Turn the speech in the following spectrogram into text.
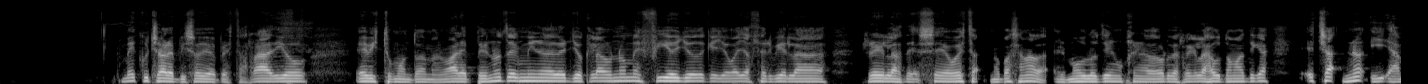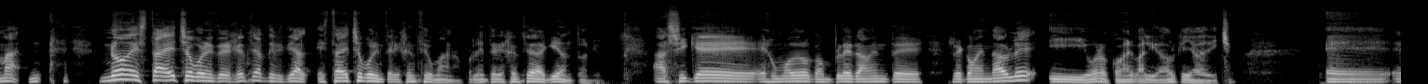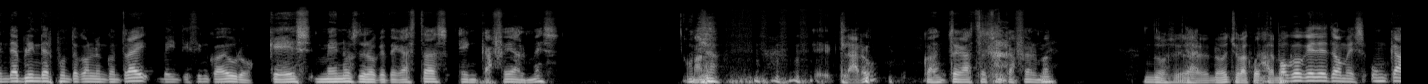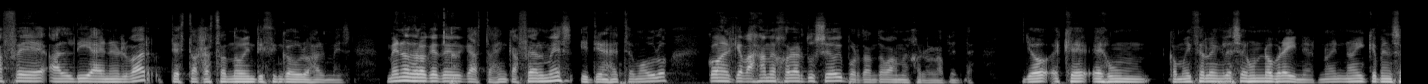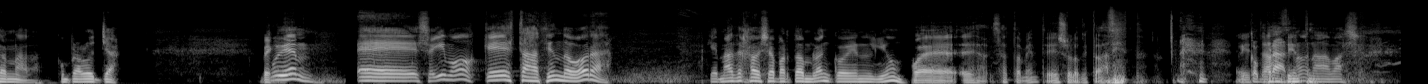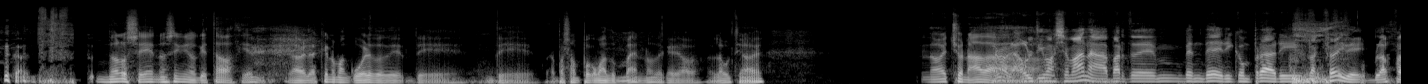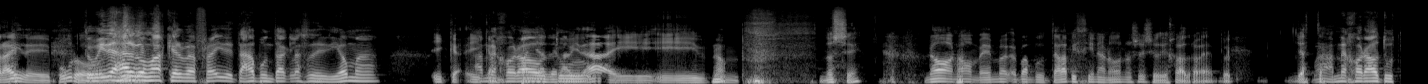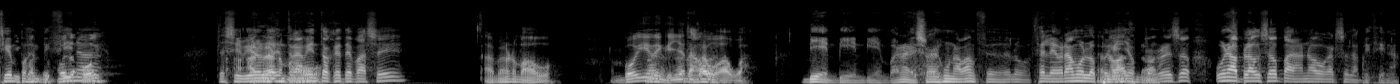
me he escuchado el episodio de Presta Radio, he visto un montón de manuales, pero no termino de ver yo claro, no me fío yo de que yo vaya a hacer bien las reglas de SEO esta, no pasa nada. El módulo tiene un generador de reglas automáticas hecha, no, y además, no está hecho por inteligencia artificial, está hecho por inteligencia humana, por la inteligencia de aquí, Antonio. Así que es un módulo completamente recomendable y bueno, con el validador que ya he dicho. Eh, en devblinders.com lo encontráis, 25 euros, que es menos de lo que te gastas en café al mes. Eh, claro, ¿cuánto te gastas en café al mes? No sé, Claro. no he hecho la cuenta. A no. poco que te tomes un café al día en el bar, te estás gastando 25 euros al mes. Menos de lo que te gastas en café al mes y tienes este módulo con el que vas a mejorar tu SEO y por tanto vas a mejorar las ventas. Yo es que es un como dicen los ingleses, es un no-brainer. No hay, no hay que pensar nada. Cómpralo ya. Venga. Muy bien. Eh, seguimos. ¿Qué estás haciendo ahora? Que me has dejado ese apartado en blanco en el guion. Pues exactamente eso es lo que estaba haciendo. Estaba Comprar, ¿no? Nada más. No lo sé, no sé ni lo que estaba haciendo. La verdad es que no me acuerdo de, de- de- Ha pasado un poco más de un mes, ¿no? De que la última vez. No he hecho nada. Bueno, la última semana, aparte de vender y comprar y Black Friday. Black Friday, puro. Tu vida es algo más que el Black Friday. Te has apuntado a clases de idioma. Y, y has mejorado de tu- Navidad y. y- No. mm, no sé. No, no, me, me, apunté a la piscina, no, no sé si lo dije la otra vez. pero ya está. Bueno, has mejorado tus tiempos en puedo, piscina. Te sirvieron los no entrenamientos que te pasé. Al menos no me ahogo. Voy de Bueno, que no ya te no trago agua. Bien, bien, bien. Bueno, eso es un avance, desde luego. Celebramos los pequeños progresos. Un aplauso para no ahogarse en la piscina.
